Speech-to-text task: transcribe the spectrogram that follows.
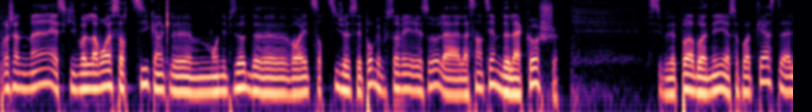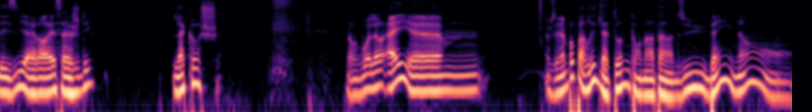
prochainement. Est-ce qu'il va l'avoir sorti quand mon épisode euh, va être sorti? Je ne sais pas, mais vous surveillerez ça. La, centième de la coche. Si vous n'êtes pas abonné à ce podcast, allez-y à RASHD. La coche. Donc voilà. Hey, euh, je vous ai même pas parlé de la toune qu'on a entendue. Ben non.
